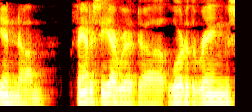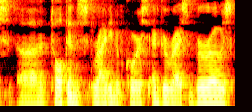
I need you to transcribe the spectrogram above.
in um, fantasy, I read uh, Lord of the Rings, uh, Tolkien's writing, of course, Edgar Rice Burroughs.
